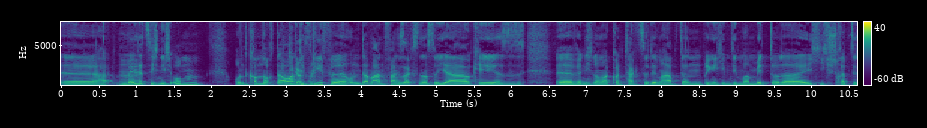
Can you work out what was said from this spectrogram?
äh, mhm. meldet sich nicht um und kommen noch dauernd die, die, Briefe und am Anfang sagst du noch so, ja, okay, also, äh, wenn ich nochmal Kontakt zu dem habe, dann bringe ich ihm die mal mit oder ich, ich schreibe dir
